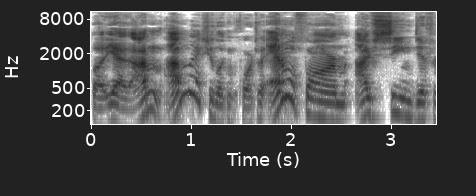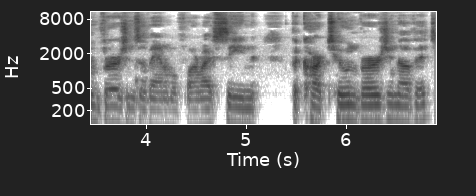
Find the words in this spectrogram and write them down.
But yeah, I'm I'm actually looking forward to it. Animal Farm. I've seen different versions of Animal Farm. I've seen the cartoon version of it.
